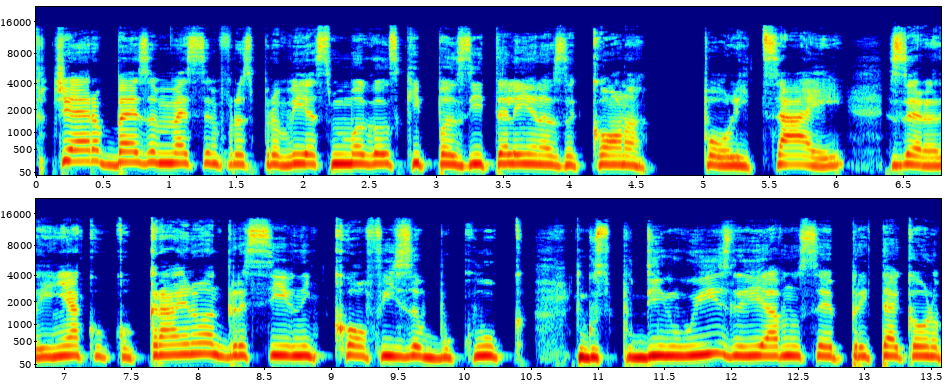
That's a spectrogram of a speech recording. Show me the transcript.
вчера бе замесен в разправия с мъгълски пазители на закона, полицаи, заради няколко крайно агресивни кофи за буклук. Господин Уизли явно се е притекал на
